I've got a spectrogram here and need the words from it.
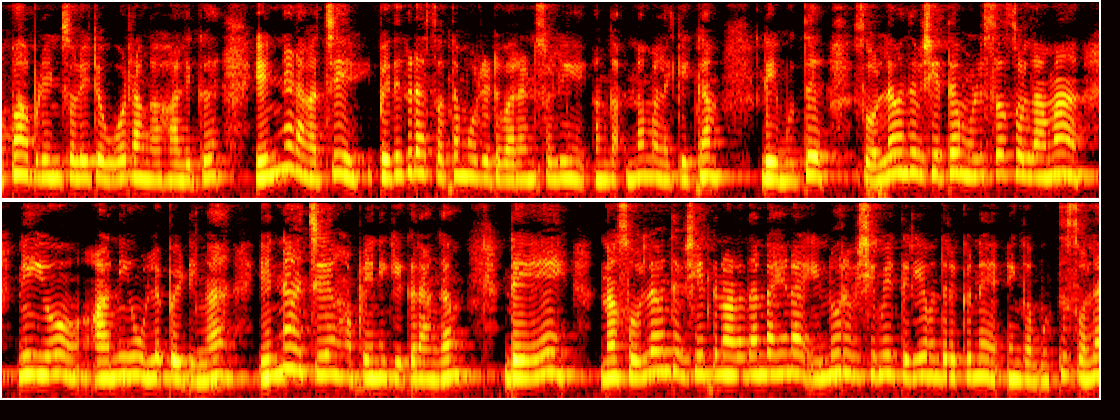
அப்பா அப்படின்னு சொல்லிட்டு ஓடுறாங்க ஹாலுக்கு என்னடா ஆச்சு? இப்போ எதுக்குடா சத்தம் போட்டுட்டு வரேன்னு சொல்லி அங்கே அண்ணாமலை கேட்க டேய் முத்து சொல்ல வந்த விஷயத்த முழுசாக சொல்லாமல் நீயும் அண்ணியும் உள்ளே போயிட்டீங்க. என்னாச்சு அப்படின்னு கேட்குறாங்க ஏய் நான் சொல்ல வந்த விஷயத்தினால தான்டா ஏன்னா இன்னொரு விஷயமே தெரிய வந்திருக்குன்னு எங்கள் முத்து சொல்ல.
